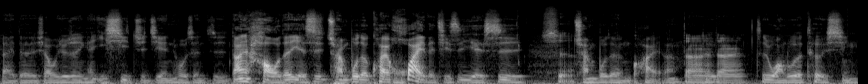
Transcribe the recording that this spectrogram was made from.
来的效果就是，你看一夕之间，或甚至当然好的也是传播的快，坏的其实也是是传播的很快了。当然，当然这是网络的特性。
